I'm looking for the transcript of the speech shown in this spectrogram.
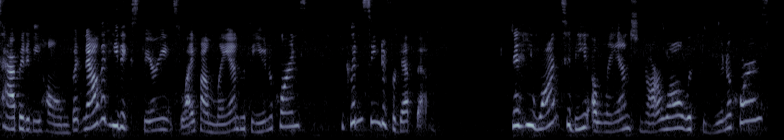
Was happy to be home, but now that he'd experienced life on land with the unicorns, he couldn't seem to forget them. Did he want to be a land narwhal with the unicorns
